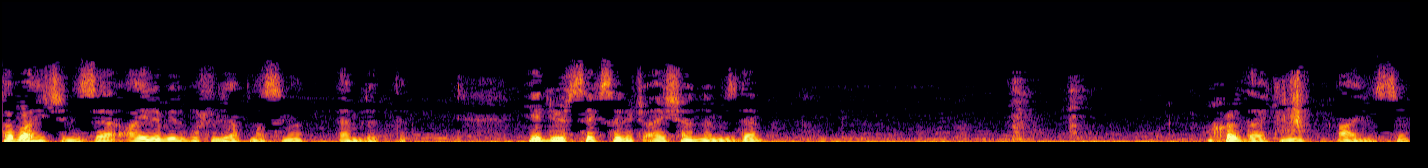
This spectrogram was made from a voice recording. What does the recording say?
sabah için ise ayrı bir gusül yapmasını emretti. 783 Ayşe annemizden yukarıdakinin aynısı.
